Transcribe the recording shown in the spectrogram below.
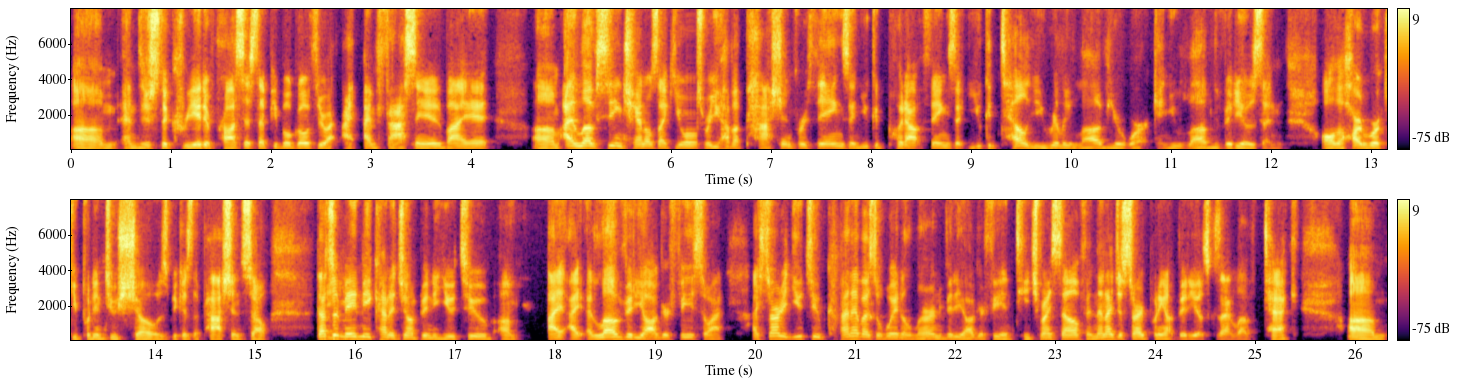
Um, and just the creative process that people go through, I, I'm fascinated by it. Um, I love seeing channels like yours where you have a passion for things and you could put out things that you could tell you really love your work and you love the videos and all the hard work you put into shows because the passion. So that's Thank what you. made me kind of jump into YouTube. Um, I, I, I love videography. So I, I started YouTube kind of as a way to learn videography and teach myself. And then I just started putting out videos because I love tech. Um,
